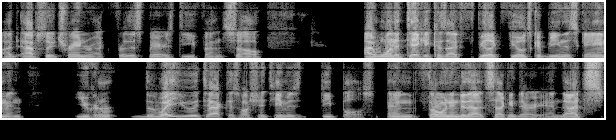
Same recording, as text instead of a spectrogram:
an absolute train wreck for this Bears defense. So I want to take it because I feel like Fields could be in this game, and you can the way you attack this Washington team is deep balls and throwing into that secondary, and that's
